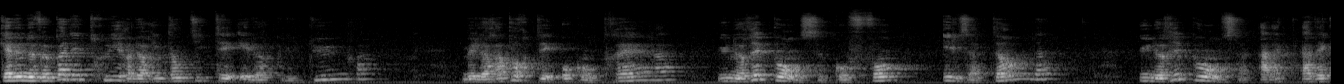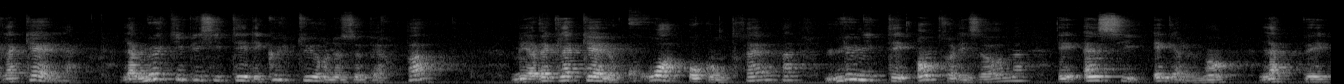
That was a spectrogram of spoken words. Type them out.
qu'elle ne veut pas détruire leur identité et leur culture, mais leur apporter au contraire une réponse qu'au fond ils attendent, une réponse avec laquelle la multiplicité des cultures ne se perd pas, mais avec laquelle croit au contraire l'unité entre les hommes et ainsi également la paix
